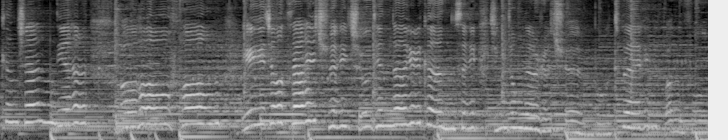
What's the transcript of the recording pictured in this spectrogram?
肯沉淀。哦，风依旧在吹，秋天的雨跟随，心中的热却不退，仿佛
